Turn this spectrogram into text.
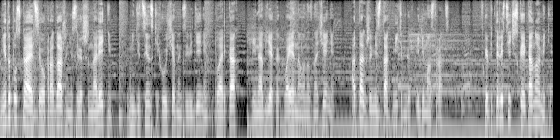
Не допускается его продажа несовершеннолетним в медицинских и учебных заведениях, ларьках и на объектах военного назначения, а также местах митингов и демонстраций. В капиталистической экономике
